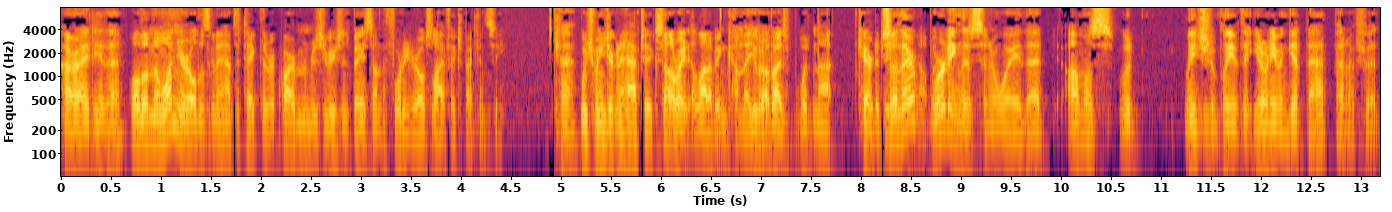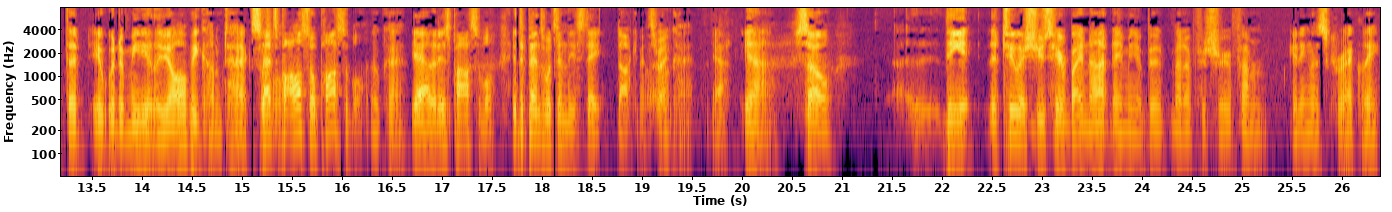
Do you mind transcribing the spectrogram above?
All righty then. Well, then the one year old is going to have to take the required minimum distributions based on the 40 year old's life expectancy, Okay. which means you're going to have to accelerate a lot of income that you otherwise would not care to do. So they're wording this in a way that almost would lead you to believe that you don't even get that benefit, that it would immediately all become taxable. That's also possible. Okay. Yeah, that is possible. It depends what's in the estate documents, right? Okay. Yeah. Yeah. So uh, the the two issues here by not naming a beneficiary, if I'm getting this correctly,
